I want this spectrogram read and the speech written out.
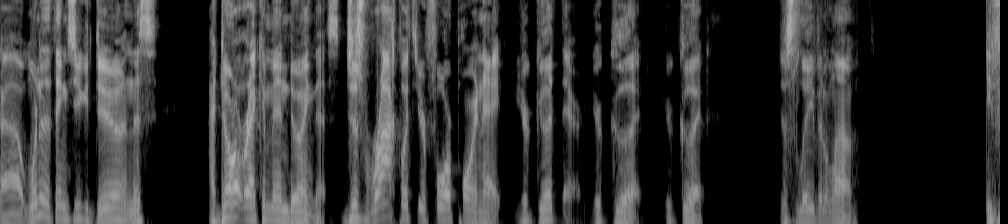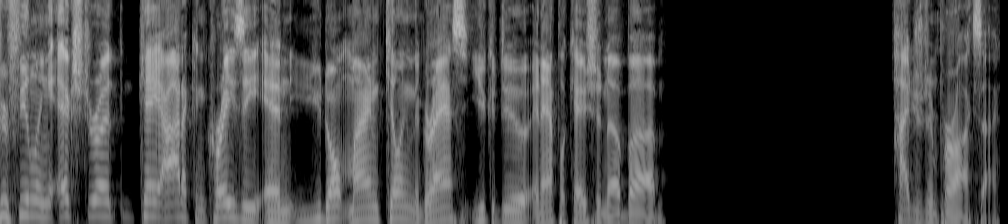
uh, one of the things you could do, and this, I don't recommend doing this. Just rock with your 4.8. You're good there. You're good. You're good. Just leave it alone if you're feeling extra chaotic and crazy and you don't mind killing the grass, you could do an application of uh, hydrogen peroxide.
